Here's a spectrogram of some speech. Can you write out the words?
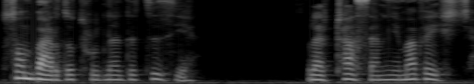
To są bardzo trudne decyzje, lecz czasem nie ma wyjścia.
